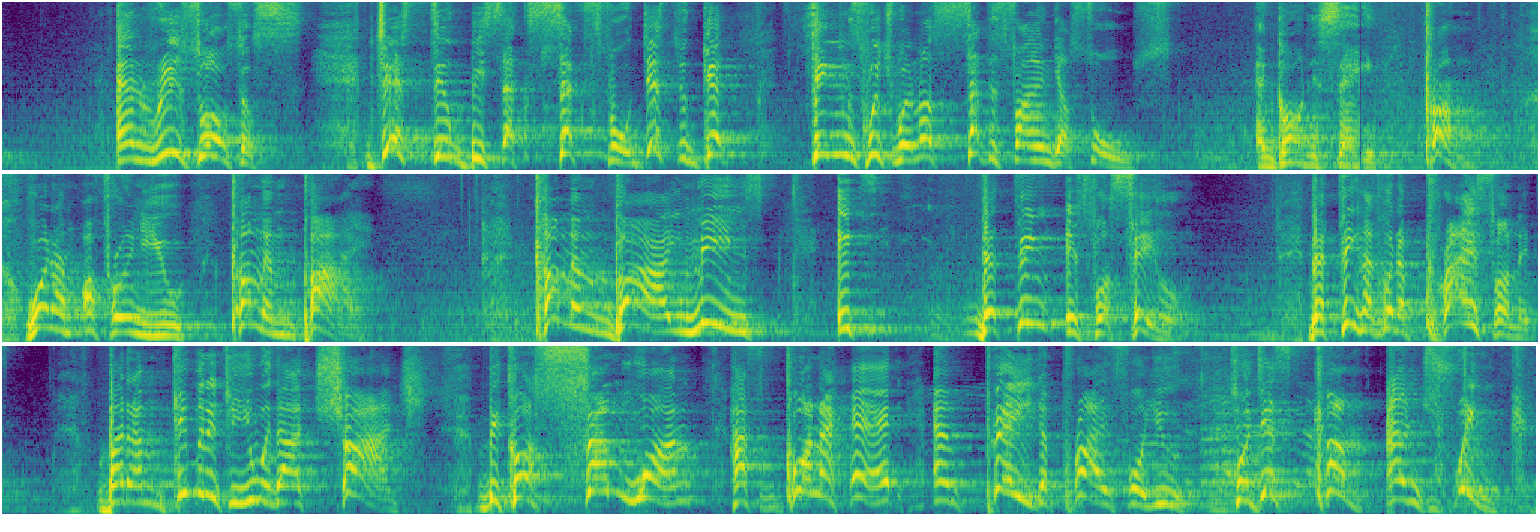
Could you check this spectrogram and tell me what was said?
and resources just to be successful, just to get things which were not satisfying their souls. And God is saying, Come, what I'm offering you, come and buy. Come and buy means it's the thing is for sale. The thing has got a price on it, but I'm giving it to you without charge because someone has gone ahead and paid the price for you. So just come and drink,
